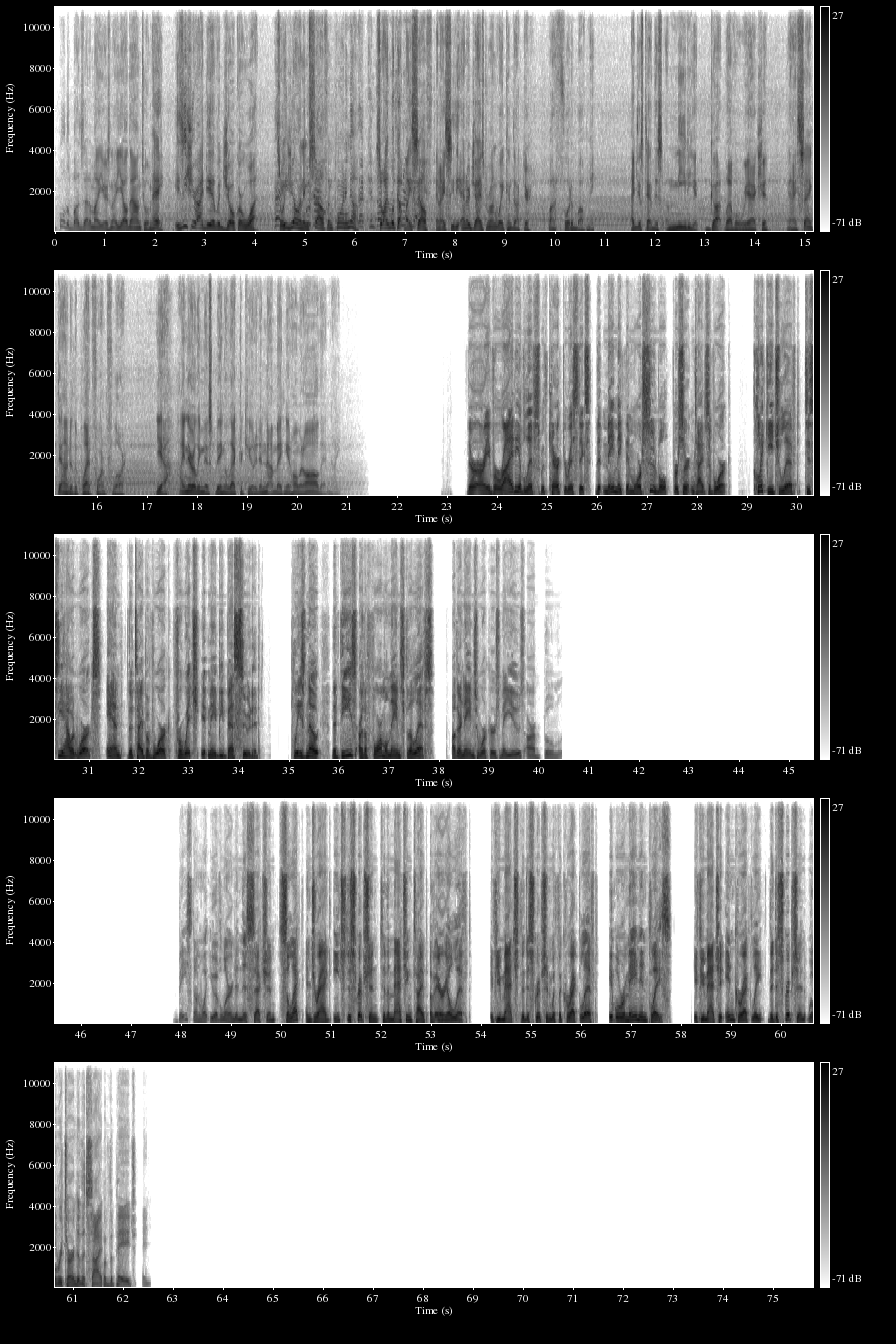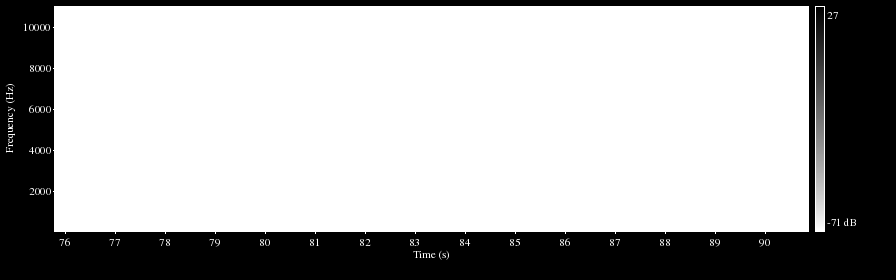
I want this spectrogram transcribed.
I pull the buds out of my ears and I yell down to him, hey, is this your idea of a joke or what? so he's yelling himself and pointing up. So I look up myself and I see the energized runway conductor about a foot above me. I just had this immediate gut-level reaction and I sank down to the platform floor. Yeah, I nearly missed being electrocuted and not making it home at all that night. There are a variety of lifts with characteristics that may make them more suitable for certain types of work. Click each lift to see how it works and the type of work for which it may be best suited. Please note that these are the formal names for the lifts. Other names workers may use are boom. Based on what you have learned in this section, select and drag each description to the matching type of aerial lift. If you match the description with the correct lift, it will remain in place. If you match it incorrectly, the description will return to the side of the page and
